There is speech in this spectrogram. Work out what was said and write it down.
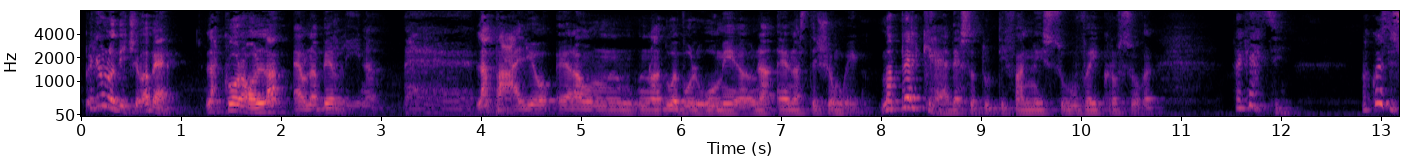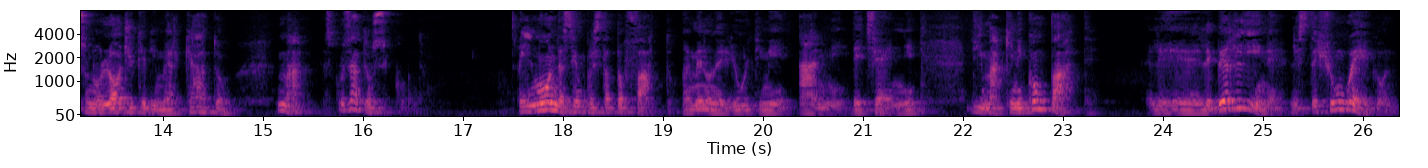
Perché uno dice, vabbè, la Corolla è una berlina, la Palio era un, una due volumi, una, è una station wagon. Ma perché adesso tutti fanno i SUV e i crossover? Ragazzi, ma queste sono logiche di mercato? Ma scusate un secondo. Il mondo è sempre stato fatto, almeno negli ultimi anni, decenni, di macchine compatte. Le, le berline, le station wagon,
